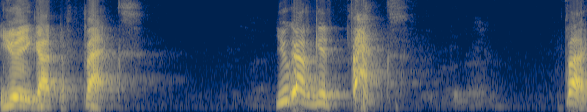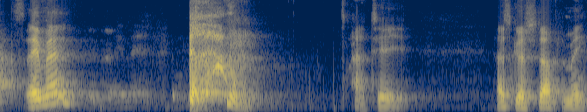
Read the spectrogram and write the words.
you ain't got the facts. You got to get facts. Facts. Amen. Amen. I tell you, that's good stuff to me.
